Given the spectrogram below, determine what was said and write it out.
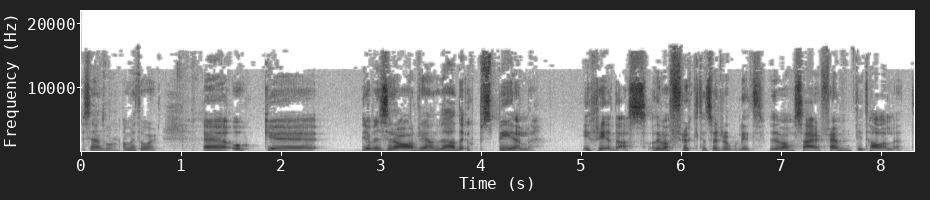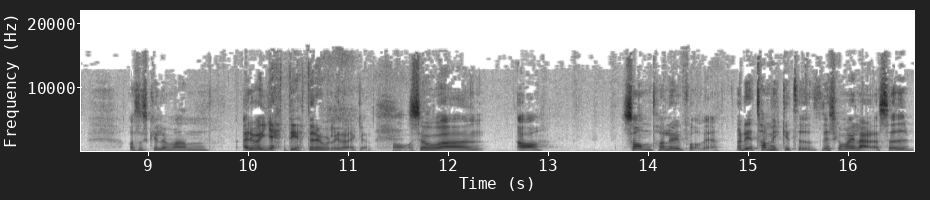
sen, Ett år. om ett år. Eh, och eh, jag visade Adrian, vi hade uppspel i fredags. Och det var fruktansvärt roligt. Det var så här 50-talet. Och så skulle man... Ja, det var jätte, jätteroligt verkligen. Ja, så eh, ja, sånt håller vi på med. Och det tar mycket tid. Det ska man ju lära sig.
